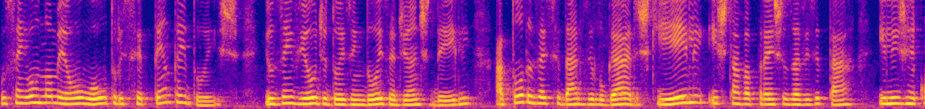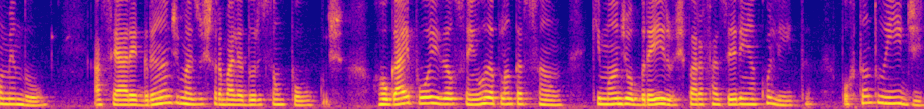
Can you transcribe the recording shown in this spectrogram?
o Senhor nomeou outros setenta e dois e os enviou de dois em dois adiante dele a todas as cidades e lugares que ele estava prestes a visitar e lhes recomendou: A seara é grande, mas os trabalhadores são poucos. Rogai, pois, ao Senhor da plantação que mande obreiros para fazerem a colheita. Portanto, ide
